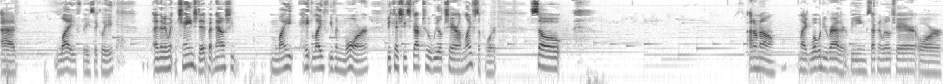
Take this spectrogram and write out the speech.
at life, basically. And then we went and changed it, but now she might hate life even more because she's strapped to a wheelchair on life support. So, I don't know. Like, what would you rather? Being stuck in a wheelchair or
